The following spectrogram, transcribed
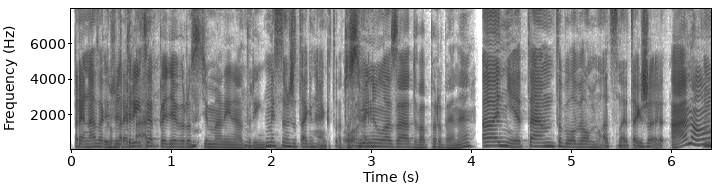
pre nás, ako Takže pre pár. 35 eur ste mali na drink. Myslím, že tak nejak A to to bolo. si minula za dva prvé, ne? A nie, tam to bolo veľmi lacné, takže Áno.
